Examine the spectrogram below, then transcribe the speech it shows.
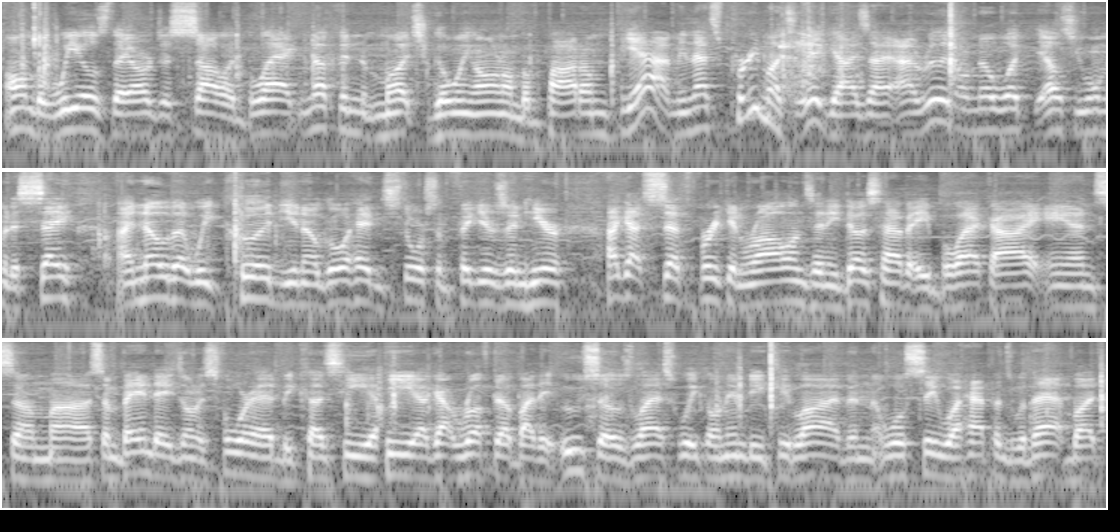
On the wheels, they are just solid black. Nothing much going on on the bottom. Yeah, I mean, that's pretty much it, guys. I, I, really don't know what else you want me to say. I know that we could, you know, go ahead and store some figures in here. I got Seth freaking Rollins, and he does have a black eye and some uh, some band-aids on his forehead because he, he uh, got roughed up by the Usos last week on MDT Live, and we'll see what happens with that, but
